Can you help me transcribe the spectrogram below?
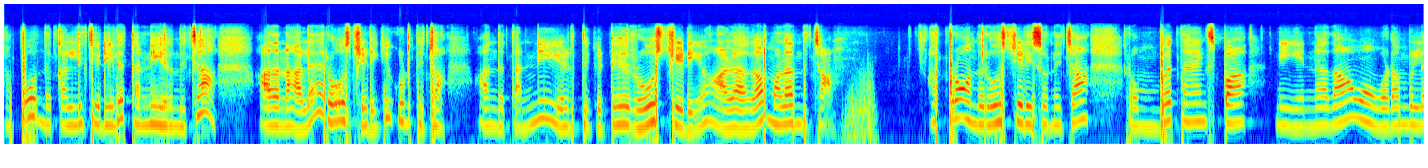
அப்போது அந்த கள்ளி செடியில் தண்ணி இருந்துச்சா? அதனால் ரோஸ் செடிக்கு கொடுத்துச்சான் அந்த தண்ணியை எடுத்துக்கிட்டு ரோஸ் செடியும் அழகாக மலர்ந்துச்சான் அப்புறம் அந்த ரோஸ் செடி சொன்னிச்சான் ரொம்ப தேங்க்ஸ்ப்பா நீ என்ன தான் உன் உடம்புல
